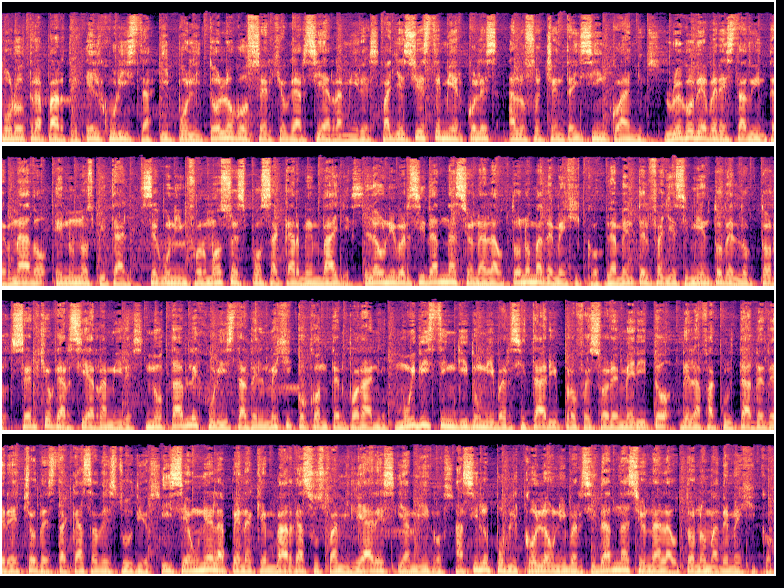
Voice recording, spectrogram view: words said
Por otra parte, el jurista y politólogo Sergio García Ramírez falleció este miércoles a los 85 años, luego de haber estado internado en un hospital, según informó su esposa Carmen Valles. La Universidad Nacional Autónoma de México lamenta el fallecimiento del doctor Sergio García Ramírez, notable jurista del México contemporáneo, muy distinguido universitario y profesor emérito de la Facultad de Derecho de esta casa de estudios, y se une a la pena que embarga a sus familiares y amigos. Así lo publicó la Universidad Nacional Autónoma de México.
